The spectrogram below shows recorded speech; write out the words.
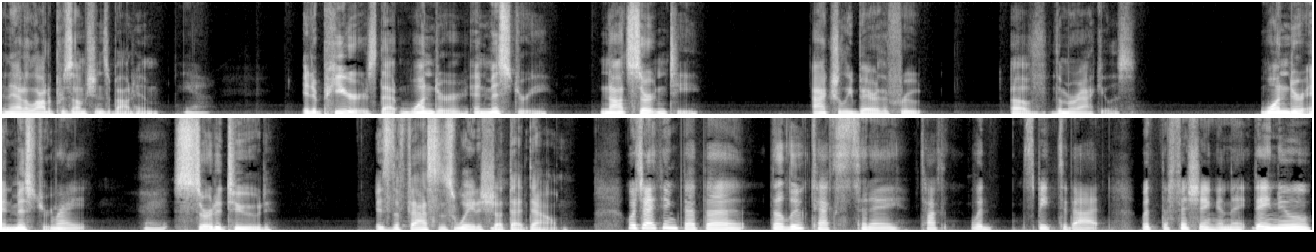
and they had a lot of presumptions about him Yeah. it appears that wonder and mystery, not certainty, actually bear the fruit of the miraculous. Wonder and mystery. Right. Right. Certitude is the fastest way to shut that down. Which I think that the the Luke text today talk would speak to that with the fishing and they, they knew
